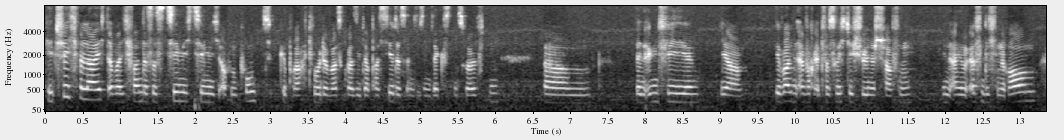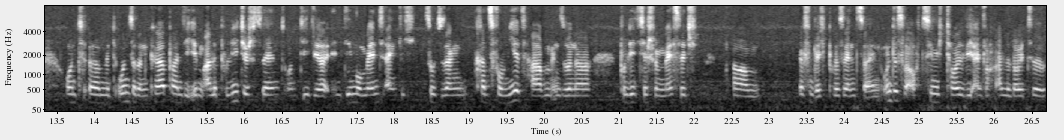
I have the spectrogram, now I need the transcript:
kitschig vielleicht, aber ich fand, dass es ziemlich, ziemlich auf den Punkt gebracht wurde, was quasi da passiert ist an diesem 6.12. Ähm, denn irgendwie, ja, wir wollten einfach etwas richtig Schönes schaffen in einem öffentlichen Raum und äh, mit unseren Körpern, die eben alle politisch sind und die wir in dem Moment eigentlich sozusagen transformiert haben in so eine politische Message, ähm, öffentlich präsent sein. Und es war auch ziemlich toll, wie einfach alle Leute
